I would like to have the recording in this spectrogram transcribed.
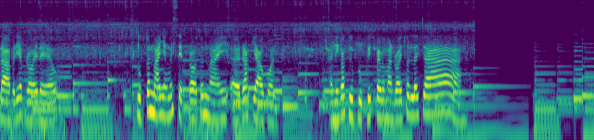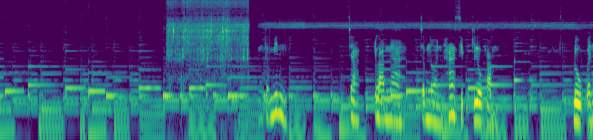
ปลาไปเรียบร้อยแล้ว ปลูกต้นไม้ยังไม่เสร็จรอต้นไม้เอ่อรากยาวก่อนอันนี้ก็คือปลูกพริกไปประมาณร้อยต้นแล้วจ้า มินจากลานนาจำนวน 50 กิโลกรัม ปลูกวัน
